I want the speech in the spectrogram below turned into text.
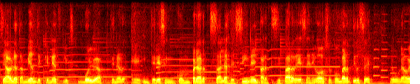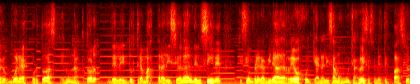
Se habla también de que Netflix vuelve a tener eh, interés en comprar salas de cine y participar de ese negocio, convertirse de una vez, buena vez por todas en un actor de la industria más tradicional del cine, que siempre era mirada de reojo y que analizamos muchas veces en este espacio.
